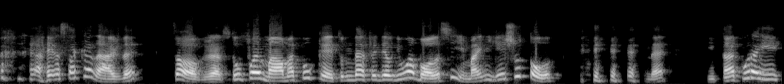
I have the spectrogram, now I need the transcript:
Aí é sacanagem, né? Só, Jefferson, tu foi mal, mas por quê? Tu não defendeu nenhuma bola, sim, mas ninguém chutou, né? Então é por aí.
